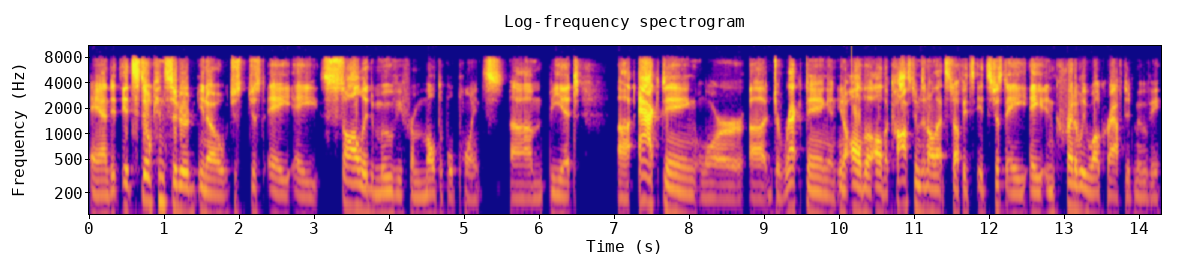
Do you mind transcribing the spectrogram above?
And it, it's still considered, you know, just just a a solid movie from multiple points. Um be it uh, acting or uh, directing and you know all the all the costumes and all that stuff it's it's just a a incredibly well crafted movie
